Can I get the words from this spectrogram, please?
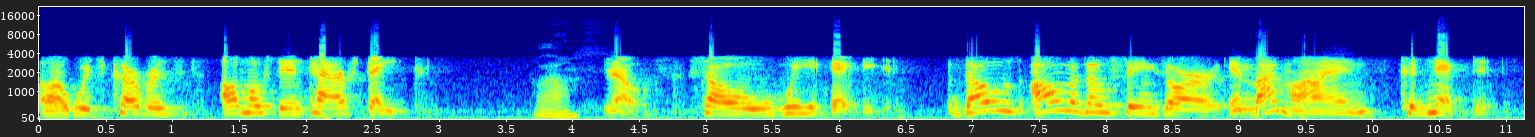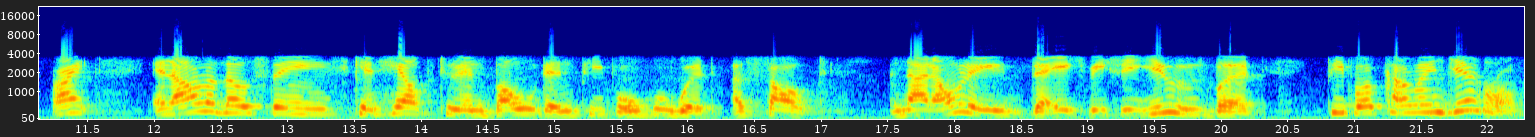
uh, which covers almost the entire state. Wow. You know, so we eh, those all of those things are in my mind connected, right? And all of those things can help to embolden people who would assault not only the HBCUs but people of color in general.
